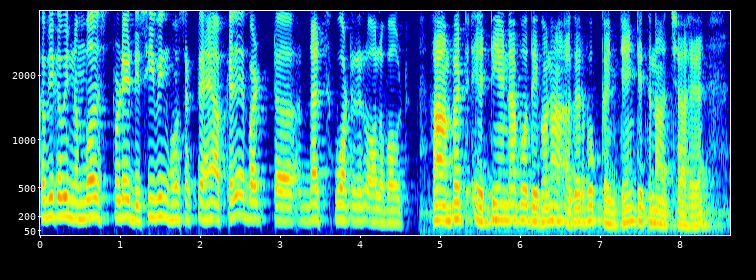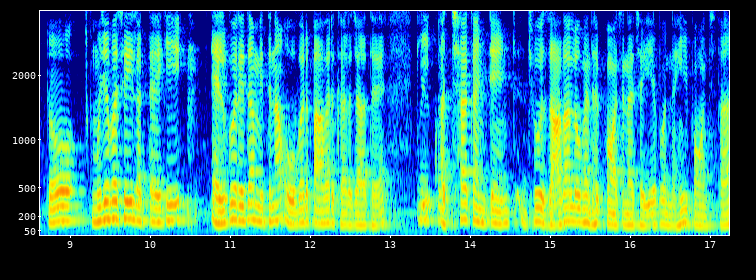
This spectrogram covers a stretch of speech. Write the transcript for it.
कभी कभी नंबर्स थोड़े डिसीविंग हो सकते हैं आपके लिए but that's what it is all about हाँ बट एट दी एंड आप वो देखो ना अगर वो कंटेंट इतना अच्छा है तो मुझे बस यही लगता है कि एल्गोरिदम इतना ओवर पावर कर जाता है कि अच्छा कंटेंट जो ज़्यादा लोगों तक पहुँचना चाहिए वो नहीं पहुँचता।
